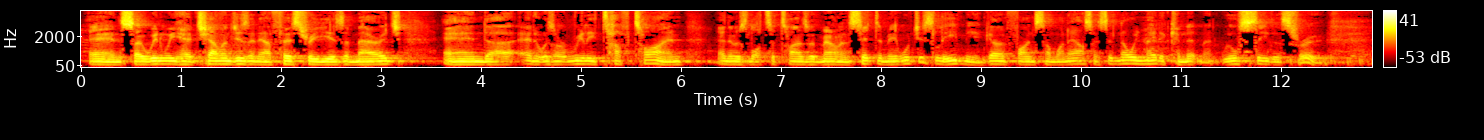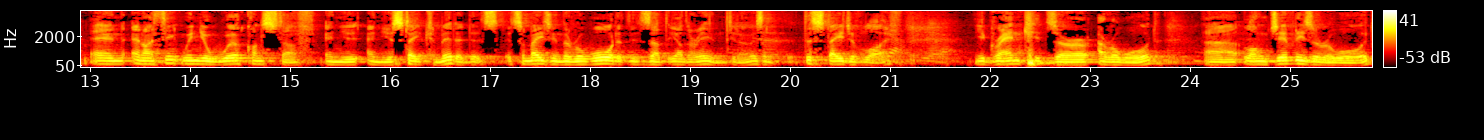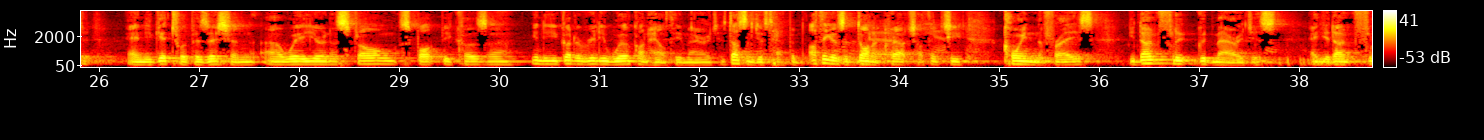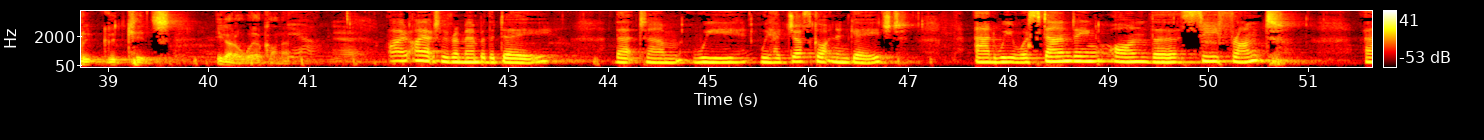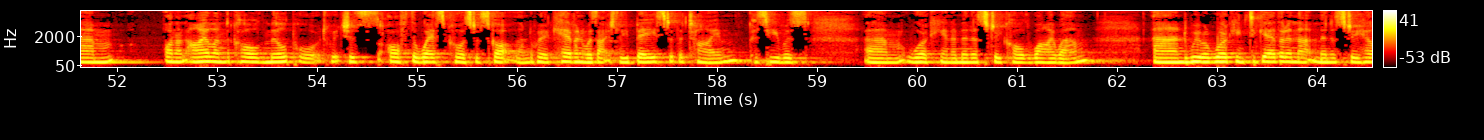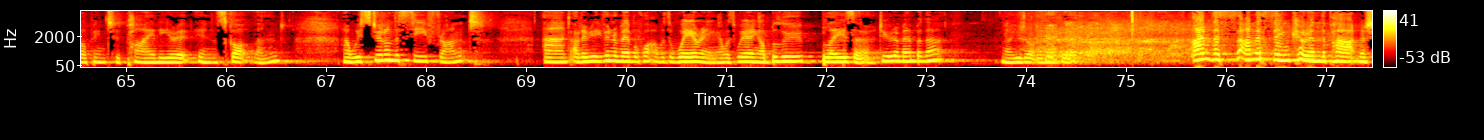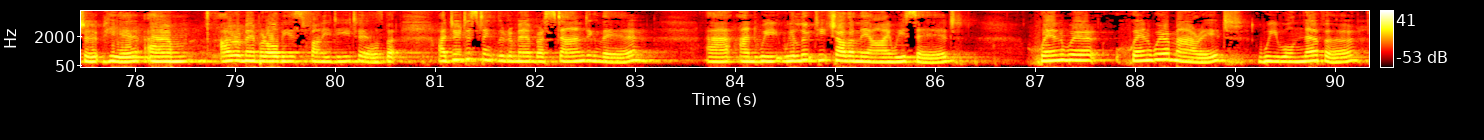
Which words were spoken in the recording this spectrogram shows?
And so when we had challenges in our first three years of marriage, and uh, and it was a really tough time. And there was lots of times where Marilyn said to me, "Well, just leave me and go and find someone else." I said, "No, we made a commitment. We'll see this through." And and I think when you work on stuff and you and you stay committed, it's it's amazing the reward is at the other end. You know, isn't at this stage of life, your grandkids are a reward, uh, longevity is a reward and you get to a position uh, where you're in a strong spot because uh, you know you've got to really work on healthy marriage. It doesn't just happen. I think it was a Donna Crouch. I think she coined the phrase: "You don't fluke good marriages, and you don't fluke good kids. You got to work on it." Yeah. I, I actually remember the day that um, we we had just gotten engaged, and we were standing on the seafront. Um, on an island called Millport, which is off the west coast of Scotland, where Kevin was actually based at the time because he was um, working in a ministry called YWAM. And we were working together in that ministry, helping to pioneer it in Scotland. And we stood on the seafront, and I don't even remember what I was wearing. I was wearing a blue blazer. Do you remember that? No, you don't remember it. I'm the, I'm the thinker in the partnership here. Um, I remember all these funny details, but I do distinctly remember standing there uh, and we, we looked each other in the eye we said, when we're, when we're married, we will never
